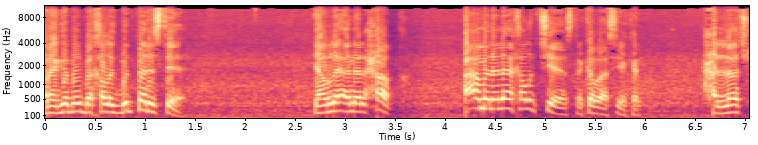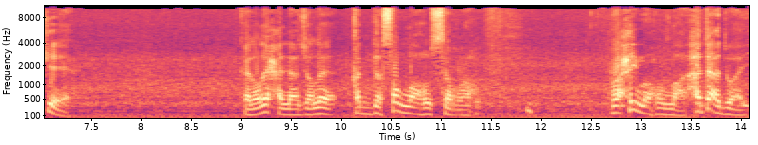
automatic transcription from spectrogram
رقبي بخلق بتبرستيه يا بلي أنا الحق. أعمل لا خلق شيء استكباس يكن. حلاج كيه قال الله حلاج الله قدس الله سره. رحمه الله. حتى أدوائي.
